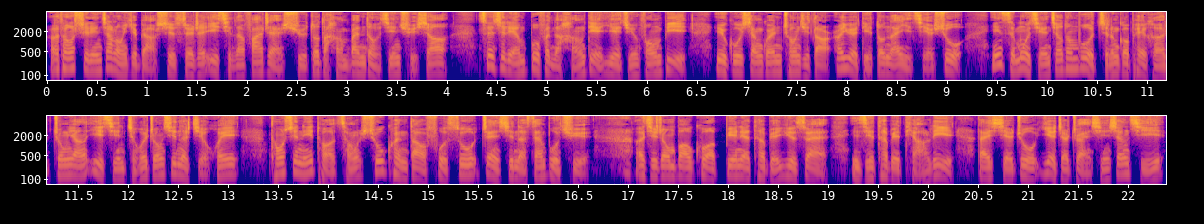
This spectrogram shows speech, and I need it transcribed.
而同时，林佳龙也表示，随着疫情的发展，许多的航班都已经取消，甚至连部分的航点也均封闭，预估相关冲击到二月底都难以结束。因此，目前交通部只能够配合中央疫情指挥中心的指挥，同时拟妥从纾困到复苏振兴的三部曲，而其中包括编列特别预算以及特别条例来协助业者转型升级，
